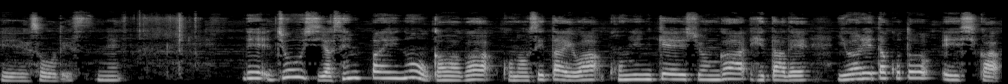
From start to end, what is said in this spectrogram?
え、そうですね。で、上司や先輩の側が、この世帯はコミュニケーションが下手で、言われたことしか、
